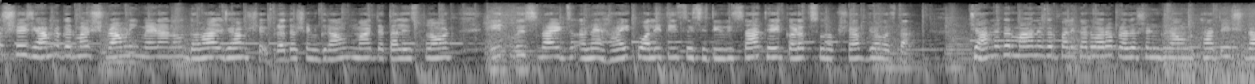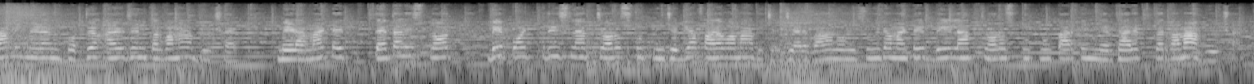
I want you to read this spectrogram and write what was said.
વર્ષે જામનગરમાં શ્રાવણી મેળાનો ધમાલ જામશે. પ્રદર્શન ગ્રાઉન્ડમાં તેતાલીસ પ્લોટ, એકવીસ રાઇડ્સ અને હાઈ ક્વોલિટી સીસીટીવી સાથે કડક સુરક્ષા વ્યવસ્થા. જામનગર મહાનગરપાલિકા દ્વારા પ્રદર્શન ગ્રાઉન્ડ ખાતે શ્રાવણી મેળાનું ભવ્ય આયોજન કરવામાં આવ્યું છે. મેળા માટે તેતાલીસ પ્લોટ, બે પોઈન્ટ ત્રીસ લાખ ચોરસ ફૂટની જગ્યા ફાળવવામાં આવી છે. જ્યારે વાહનોની સુવિધા માટે બે લાખ ચોરસ ફૂટનું પાર્કિંગ નિર્ધારિત કરવામાં આવ્યું છે.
